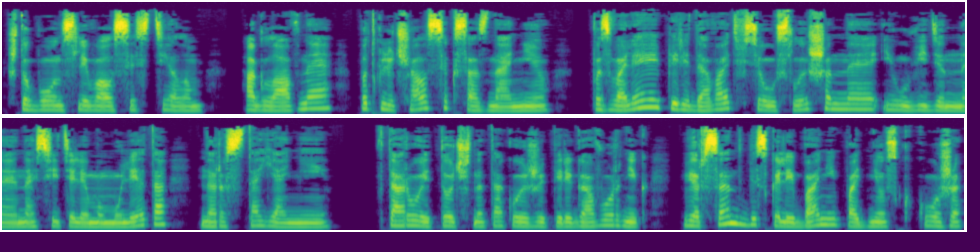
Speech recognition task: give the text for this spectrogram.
чтобы он сливался с телом, а главное, подключался к сознанию, позволяя передавать все услышанное и увиденное носителем амулета на расстоянии. Второй, точно такой же переговорник, Версент без колебаний поднес к коже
